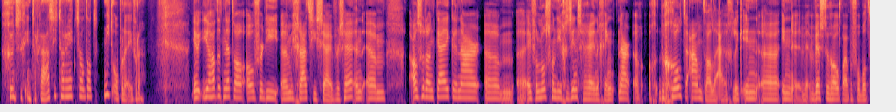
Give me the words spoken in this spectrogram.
gunstig integratietraject zal dat niet opleveren. Je, je had het net al over die uh, migratiecijfers. Hè? En um, als we dan kijken naar, um, uh, even los van die gezinshereniging, naar uh, de grote aantallen eigenlijk in, in West-Europa bijvoorbeeld.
